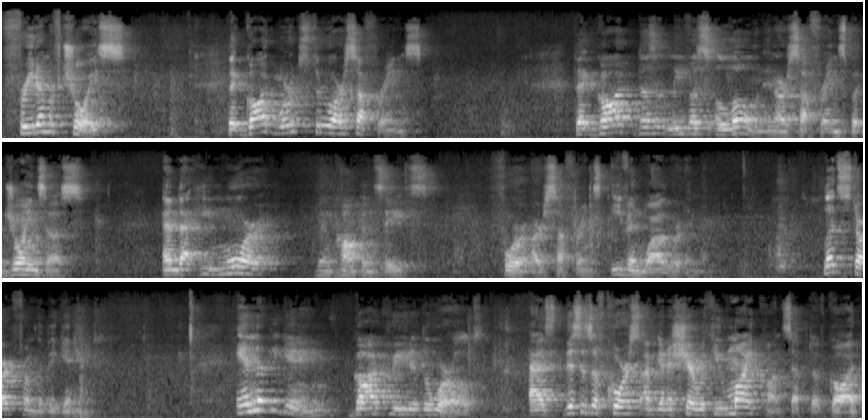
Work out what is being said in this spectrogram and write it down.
freedom of choice, that God works through our sufferings that God doesn't leave us alone in our sufferings, but joins us, and that He more than compensates for our sufferings, even while we're in them. Let's start from the beginning. In the beginning, God created the world. as this is, of course, I'm going to share with you my concept of God,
